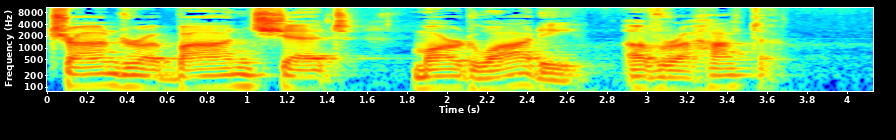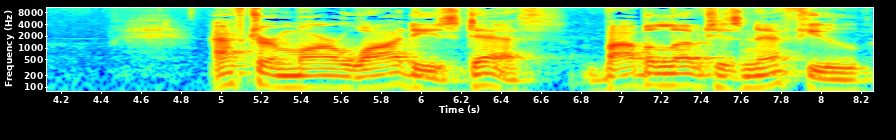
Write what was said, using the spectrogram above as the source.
Chandra Banshet Marwadi of Rahata. After Marwadi's death, Baba loved his nephew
